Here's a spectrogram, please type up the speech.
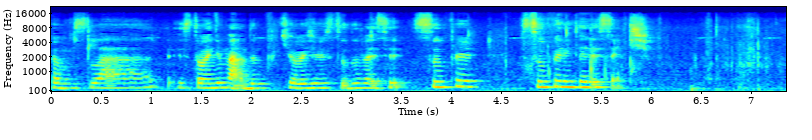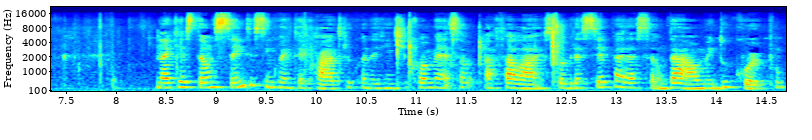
Vamos lá, estou animada porque hoje o estudo vai ser super, super interessante. Na questão 154, quando a gente começa a falar sobre a separação da alma e do corpo,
